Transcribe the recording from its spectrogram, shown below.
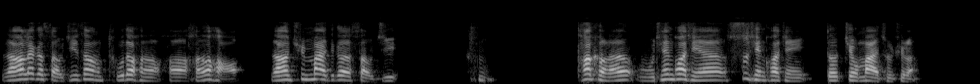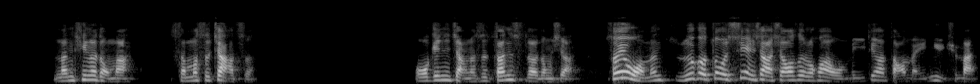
然后那个手机上涂的很很很好。然后去卖这个手机，哼 他可能五千块钱、四千块钱都就卖出去了，能听得懂吗？什么是价值？我给你讲的是真实的东西啊。所以我们如果做线下销售的话，我们一定要找美女去卖。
